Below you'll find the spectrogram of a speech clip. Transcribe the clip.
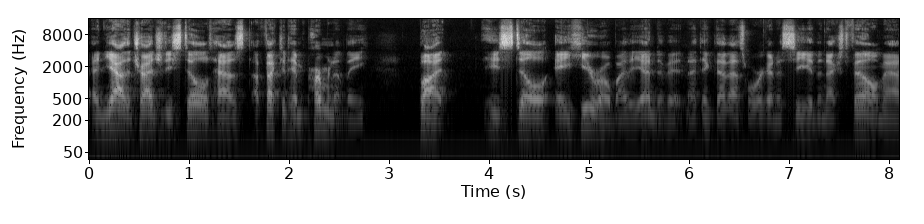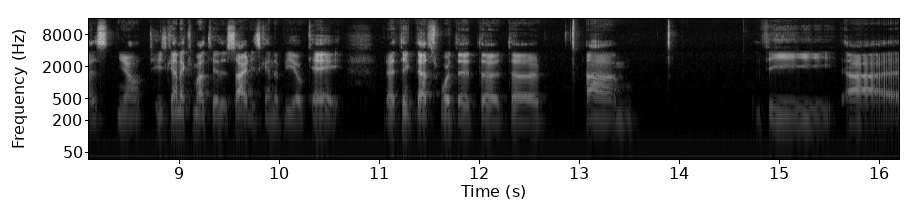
And yeah, the tragedy still has affected him permanently, but he's still a hero by the end of it. And I think that that's what we're going to see in the next film as, you know, he's going to come out the other side. He's going to be okay. And I think that's what the, the, the, um, the uh,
